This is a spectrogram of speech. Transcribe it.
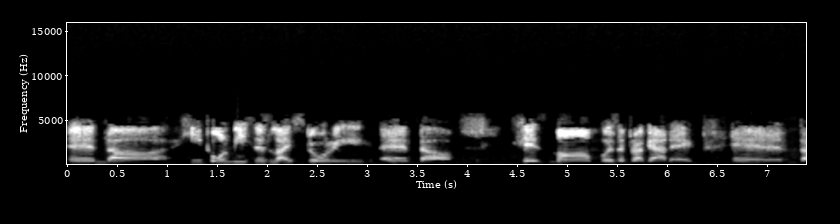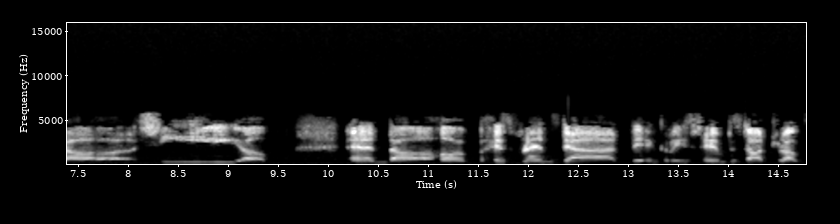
And uh, he told me his life story. And uh, his mom was a drug addict, and uh, she uh, and uh, her his friend's dad they encouraged him to start drugs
